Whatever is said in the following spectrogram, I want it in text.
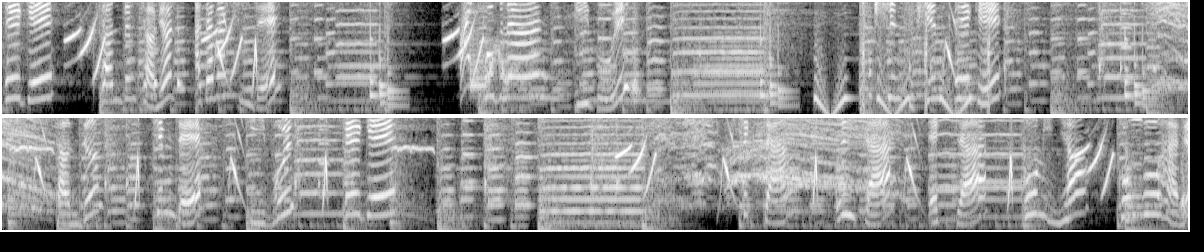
베개 전등 켜면 아담한 침대. 포근한 이불. 푹신푹신 베개. 전등, 침대, 이불, 베개. 책상, 의자, 액자, 곰인형 공부하는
